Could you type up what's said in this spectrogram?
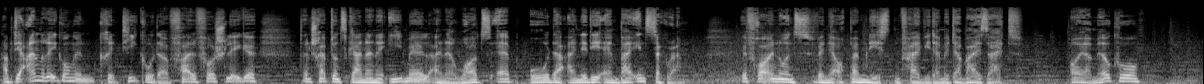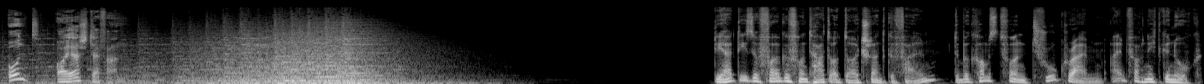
Habt ihr Anregungen, Kritik oder Fallvorschläge? Dann schreibt uns gerne eine E-Mail, eine WhatsApp oder eine DM bei Instagram. Wir freuen uns, wenn ihr auch beim nächsten Fall wieder mit dabei seid. Euer Mirko und euer Stefan. Dir hat diese Folge von Tatort Deutschland gefallen? Du bekommst von True Crime einfach nicht genug.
